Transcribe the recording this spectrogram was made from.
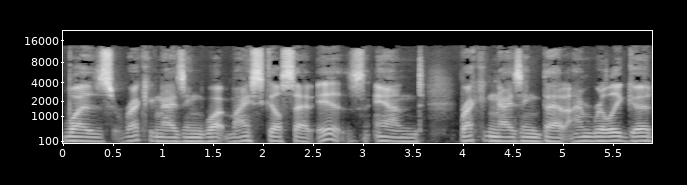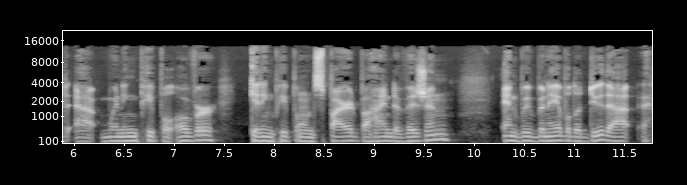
was recognizing what my skill set is and recognizing that I'm really good at winning people over, getting people inspired behind a vision. And we've been able to do that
